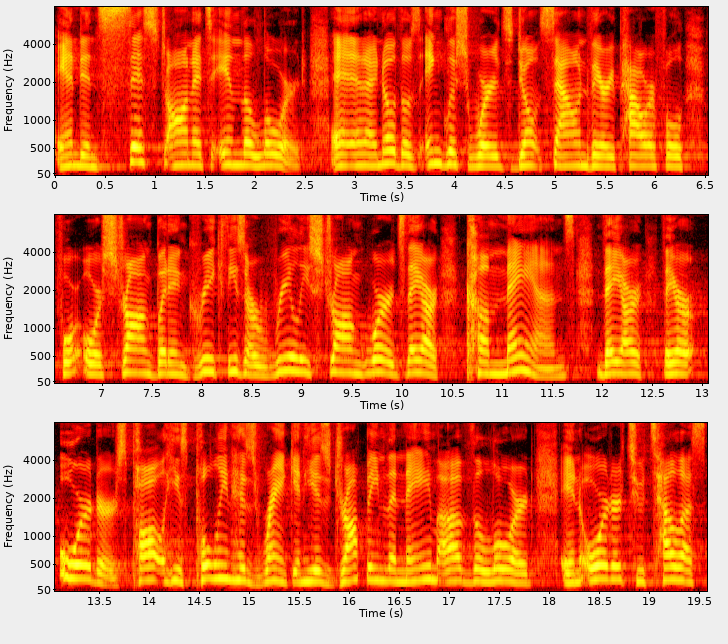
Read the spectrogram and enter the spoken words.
and insist on it in the Lord. And I know those English words don't sound very powerful for, or strong, but in Greek, these are really strong words. They are commands, they are, they are orders. Paul, he's pulling his rank and he is dropping the name of the Lord in order to tell us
